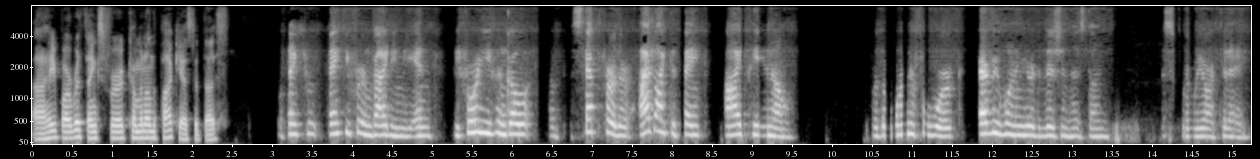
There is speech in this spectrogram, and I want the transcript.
Uh, hey, Barbara, thanks for coming on the podcast with us. Well, thank you. Thank you for inviting me. And before you even go a step further, I'd like to thank IP&O for the wonderful work everyone in your division has done. This is where we are today.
